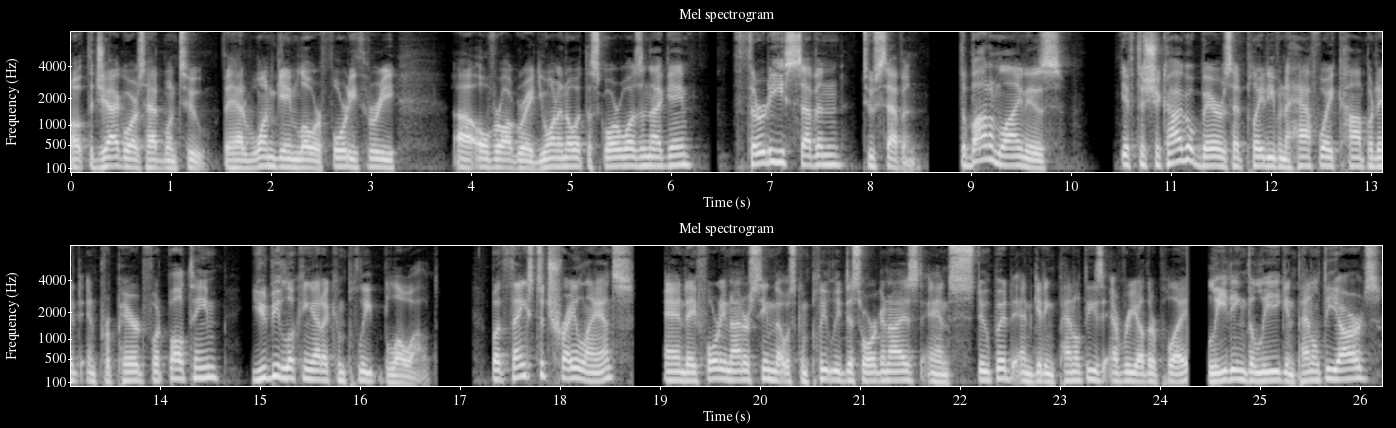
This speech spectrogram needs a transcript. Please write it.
Oh, the Jaguars had one too. They had one game lower, 43 uh, overall grade. You want to know what the score was in that game? 37 to 7. The bottom line is if the Chicago Bears had played even a halfway competent and prepared football team, you'd be looking at a complete blowout. But thanks to Trey Lance and a 49ers team that was completely disorganized and stupid and getting penalties every other play, leading the league in penalty yards,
